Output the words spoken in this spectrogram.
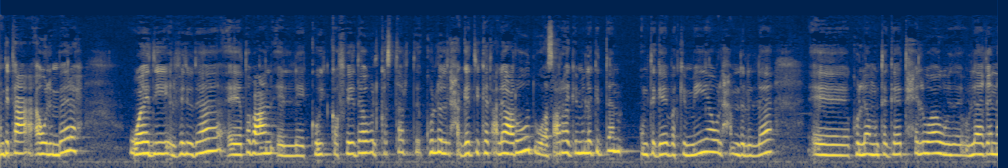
بتاع أول امبارح. وادي الفيديو ده آه، طبعا ال Quick Cafe ده والكاسترد كل الحاجات دي كانت عليها عروض وأسعارها جميلة جدا قمت جايبة كمية والحمد لله كلها منتجات حلوة ولا غنى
